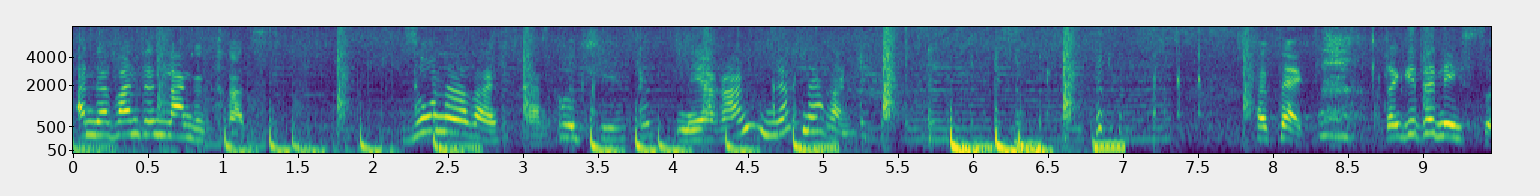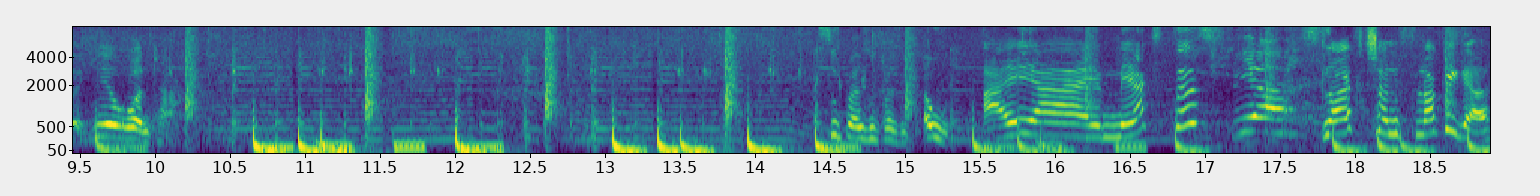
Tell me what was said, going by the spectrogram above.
an der Wand entlang gekratzt. So nah war ich dran. Okay. Und näher ran, noch näher ran. Perfekt. Dann geht der nächste hier runter. Super, super, super. Oh, ei, ei, merkst du es? Ja. Es läuft schon flockiger.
